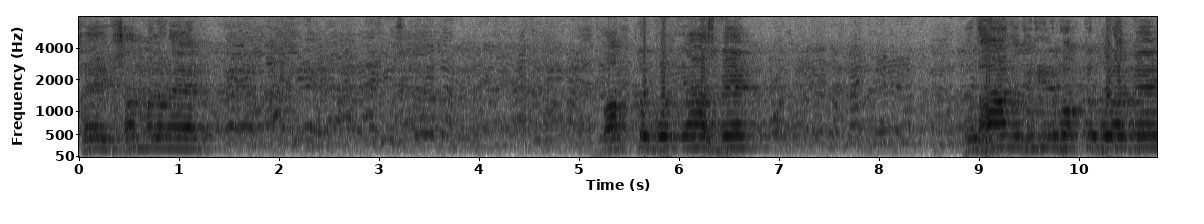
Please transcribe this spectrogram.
সেই সম্মেলনের বক্তব্য নিয়ে আসবেন। প্রধান অতিথির বক্তব্য রাখবেন।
